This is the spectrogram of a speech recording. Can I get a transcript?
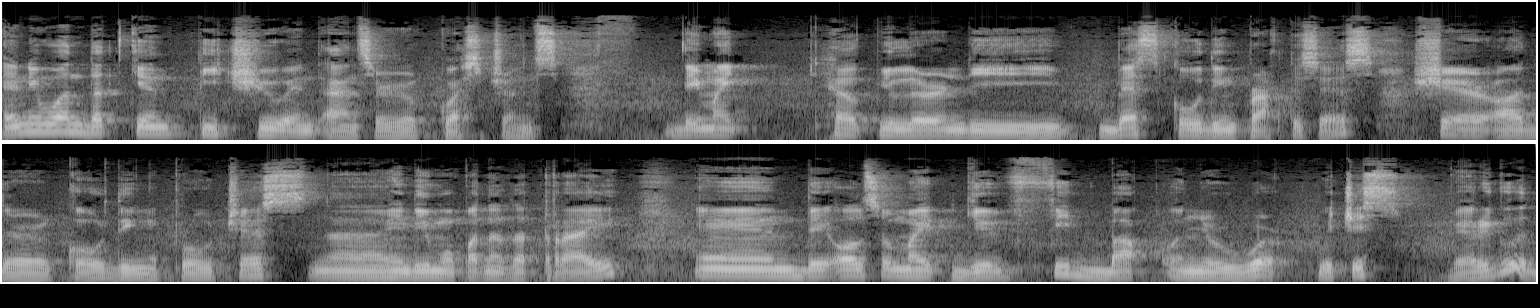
anyone that can teach you and answer your questions. They might help you learn the best coding practices, share other coding approaches na hindi mo pa natatry, and they also might give feedback on your work, which is very good.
